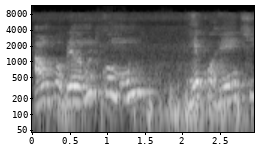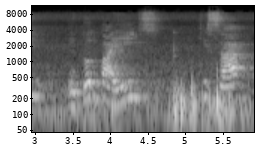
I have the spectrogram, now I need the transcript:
há um problema muito comum, recorrente em todo o país, quiçá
